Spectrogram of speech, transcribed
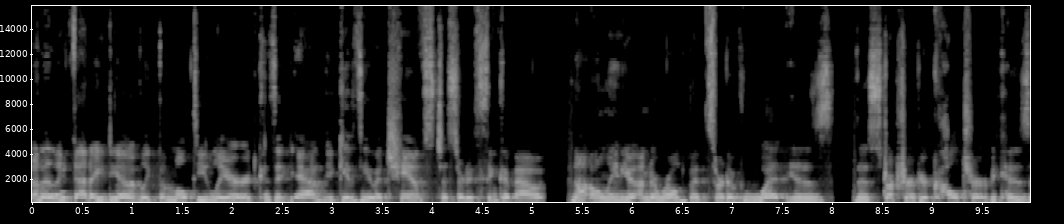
And I like that idea of like the multi-layered because it it gives you a chance to sort of think about not only your underworld but sort of what is the structure of your culture because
